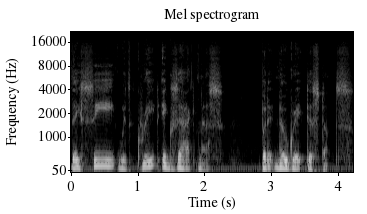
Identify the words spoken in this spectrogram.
They see with great exactness, but at no great distance.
